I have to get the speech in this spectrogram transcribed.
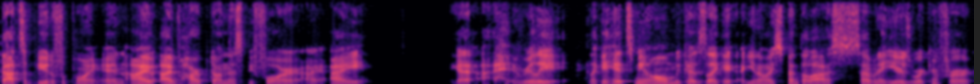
that's a beautiful point, and I I've harped on this before. I I, I it really like it hits me home because like you know I spent the last seven eight years working for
